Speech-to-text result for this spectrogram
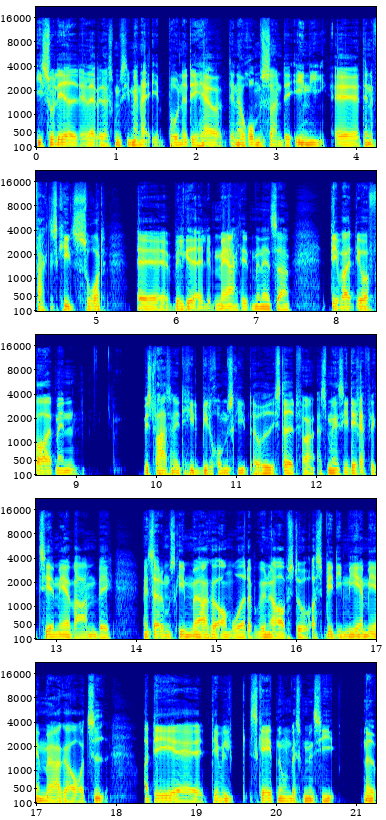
isoleret, eller hvad skal man sige, man har bundet det her, den her rumsonde ind i. Øh, den er faktisk helt sort, øh, hvilket er lidt mærkeligt, men altså, det var, det var for, at man, hvis du har sådan et helt hvidt rumskib derude i stedet for, altså man kan sige, det reflekterer mere varme væk, men så er der måske mørke områder, der begynder at opstå, og så bliver de mere og mere mørke over tid, og det, øh, det vil skabe nogle, hvad skal man sige, noget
